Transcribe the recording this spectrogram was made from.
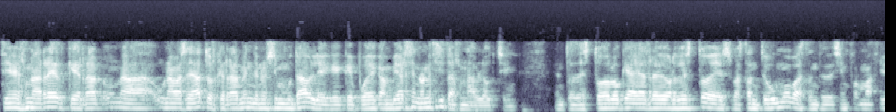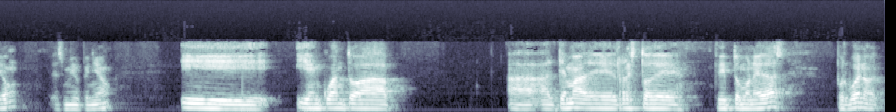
tienes una red, que una, una base de datos que realmente no es inmutable, que, puede cambiarse, no necesitas una blockchain. Entonces, todo lo que hay alrededor de esto es bastante humo, bastante desinformación, es mi opinión. Y, en cuanto a, al tema del resto de criptomonedas, pues bueno,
